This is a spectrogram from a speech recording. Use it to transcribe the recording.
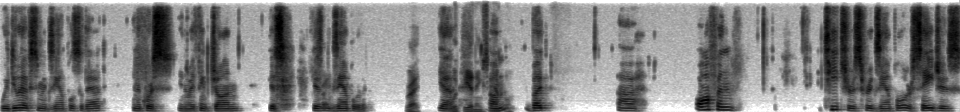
we do have some examples of that, and of course, you know, I think John is is an example of it. Right. Yeah. Would be an um, example. Um, but uh, often, teachers, for example, or sages,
